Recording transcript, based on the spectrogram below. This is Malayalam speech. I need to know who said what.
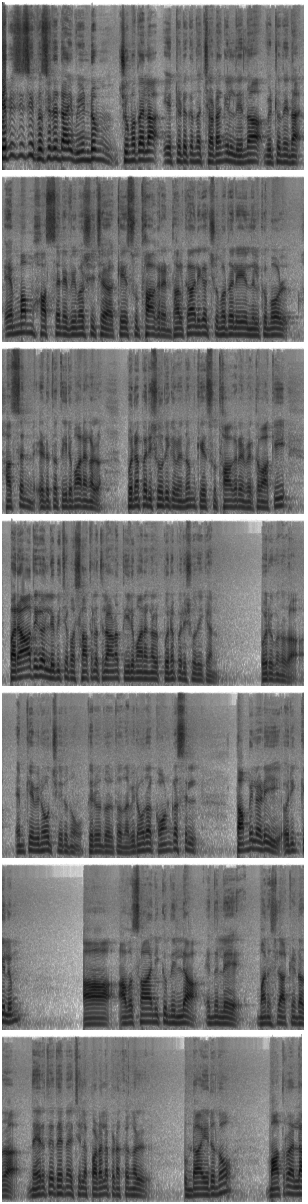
Speaker 1: കെ പി സി സി പ്രസിഡന്റായി വീണ്ടും ചുമതല ഏറ്റെടുക്കുന്ന ചടങ്ങിൽ നിന്ന് വിട്ടുനിന്ന എം എം ഹസനെ വിമർശിച്ച് കെ സുധാകരൻ താൽക്കാലിക ചുമതലയിൽ നിൽക്കുമ്പോൾ ഹസൻ എടുത്ത തീരുമാനങ്ങൾ പുനഃപരിശോധിക്കുമെന്നും കെ സുധാകരൻ വ്യക്തമാക്കി. പരാതികൾ ലഭിച്ച പശ്ചാത്തലത്തിലാണ് തീരുമാനങ്ങൾ പുനഃപരിശോധിക്കാൻ ഒരുങ്ങുന്നത്. എം കെ വിനോദ് ചേരുന്നു തിരുവനന്തപുരത്ത് നിന്ന്. വിനോദ കോൺഗ്രസിൽ തമ്മിലടി ഒരിക്കലും അവസാനിക്കുന്നില്ല എന്നല്ലേ മനസ്സിലാക്കേണ്ടത്? നേരത്തെ തന്നെ ചില പടലപ്പിണക്കങ്ങൾ ഉണ്ടായിരുന്നു? മാത്രമല്ല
